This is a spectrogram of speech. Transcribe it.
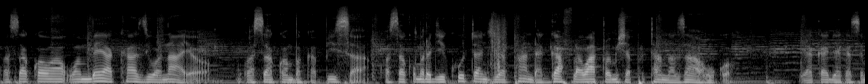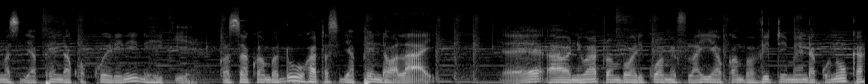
Kwa saa kwa wambea kazi wanayo, kwa saa kwamba kabisa, kwa saa kwamba najikuta njia panda, ghafla watu wameshapatana zao huko. Yakaja akasema sijapenda kwa kweli, nini hiki? Kwa saa kwamba du, hata sijapenda walai. Eh, hawa ni watu ambao walikuwa wamefurahia kwamba vita imeenda kunuka,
